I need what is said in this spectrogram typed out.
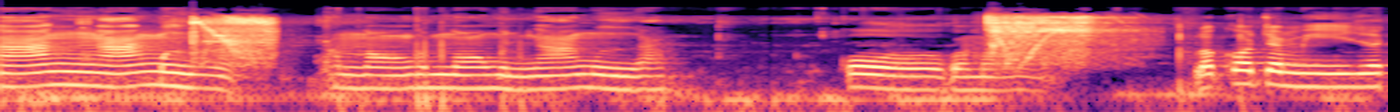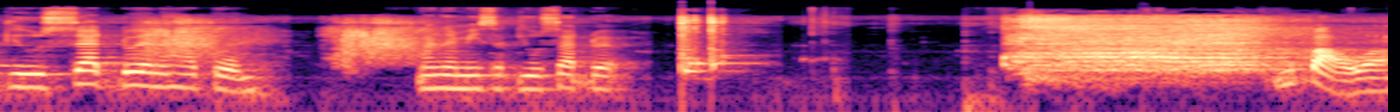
ง้างง้างมืออะทำนองทำนองเหมือนง้างมือครับ ก็ประมาณนั้นแล้วก็จะมีสกิลเซตด้วยนะครับผม มันจะมีสกิลเซตด้วยหรือเปล่าวะ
